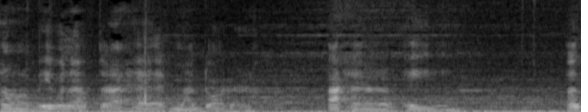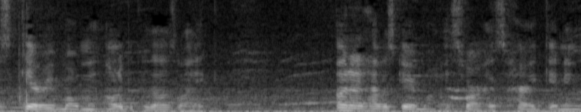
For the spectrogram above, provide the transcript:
Um, even after I had my daughter, I had a a scary moment only because I was like, I didn't have a scary moment as far as her getting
